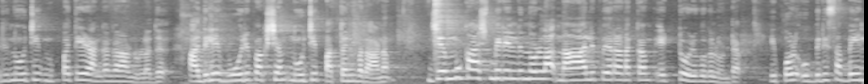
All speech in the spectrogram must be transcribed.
ഇരുന്നൂറ്റി മുപ്പത്തിയേഴ് അംഗങ്ങളാണുള്ളത്. അതിലെ ഭൂരിപക്ഷം നൂറ്റി പത്തൊൻപതാണ് ജമ്മു കാശ്മീരിൽ നിന്നുള്ള നാല് പേരടക്കം എട്ട് ഒഴിവുകളുണ്ട്. ഇപ്പോൾ ഉപരിസഭയിൽ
